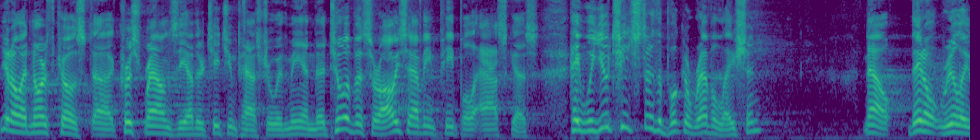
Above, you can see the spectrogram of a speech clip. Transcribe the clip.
You know, at North Coast, uh, Chris Brown's the other teaching pastor with me, and the two of us are always having people ask us, Hey, will you teach through the book of Revelation? Now, they don't really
